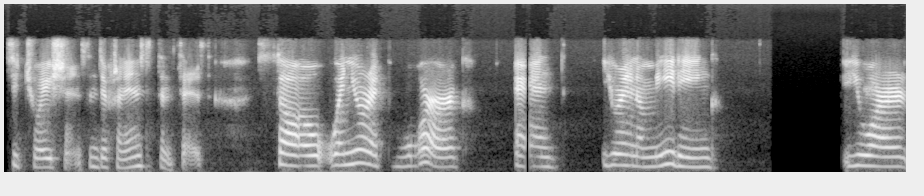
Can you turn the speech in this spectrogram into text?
situations, in different instances. So when you're at work and you're in a meeting, you are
